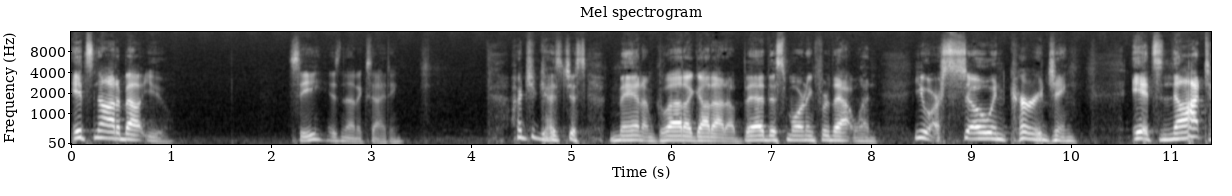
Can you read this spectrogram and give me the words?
it's not about you. See, isn't that exciting? Aren't you guys just, man, I'm glad I got out of bed this morning for that one. You are so encouraging. It's not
